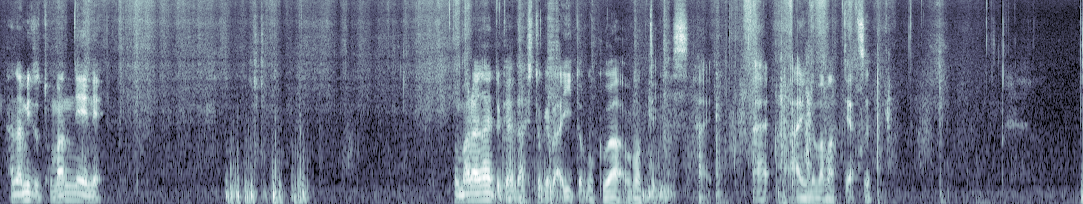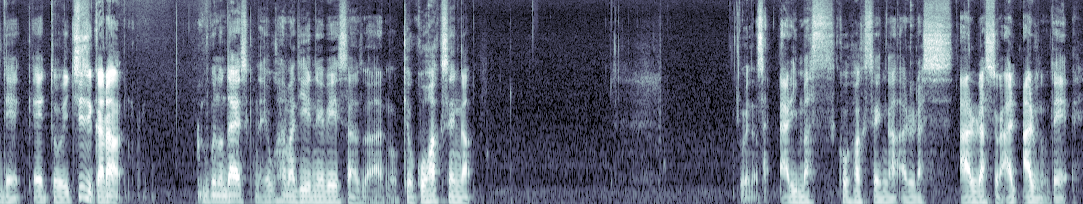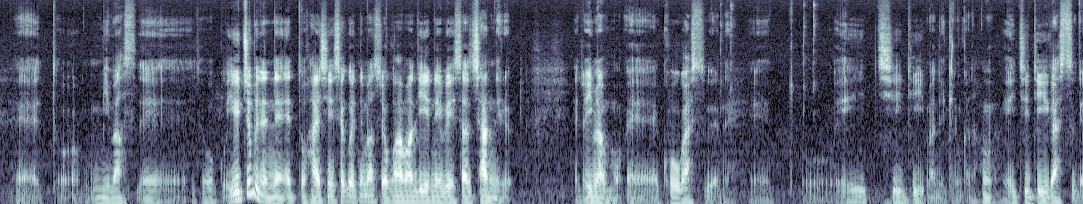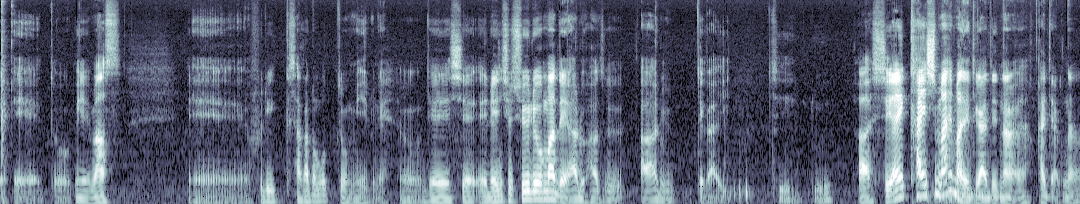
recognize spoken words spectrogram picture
鼻水止まんねえね。止まらない時は出しとけばいいと僕は思っています。はい。あありのままってやつ。で、えっ、ー、と、1時から僕の大好きな横浜 d n a ベイスターズはあの今日紅白戦がごめんなさいあります。紅白戦があるらしあるらしとかあるのでえっ、と見ます。えっ、ー、と YouTube でね、えっ、と、配信してくれてます横浜 d n a ベイスターズチャンネル。えっ、と今も、えー、高画質でねえっ、と HD までいけるのかな？うん HD 画質でえっ、と見れます。えー、振り遡っても見えるね、うん、で練習終了まであるはず。あるって書いてる。あ試合開始前までって書いてるな。書いてあるな。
